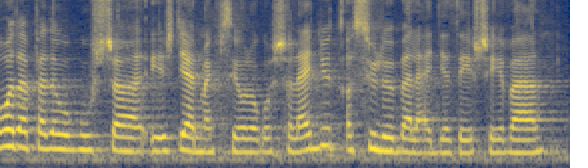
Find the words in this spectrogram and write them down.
óvodapedagógussal és gyermekpszichológussal együtt a szülő beleegyezésével.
